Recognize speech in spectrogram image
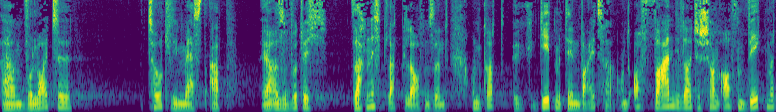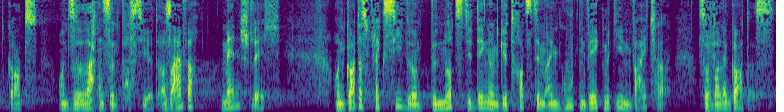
ähm, wo Leute totally messed up, ja, also wirklich Sachen nicht glatt gelaufen sind. Und Gott äh, geht mit denen weiter. Und oft waren die Leute schon auf dem Weg mit Gott und so Sachen sind passiert. Also einfach menschlich. Und Gott ist flexibel und benutzt die Dinge und geht trotzdem einen guten Weg mit ihnen weiter. So, weil er Gott ist.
